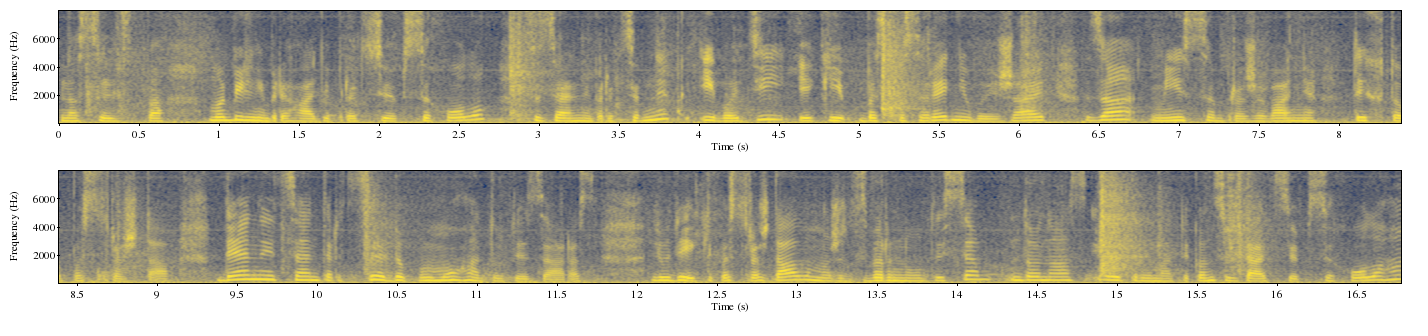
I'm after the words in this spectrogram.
насильства. В мобільній бригаді працює психолог, соціальний працівник і водій, які безпосередньо виїжджають за місцем проживання тих, хто постраждав. Денний центр це допомога тут і зараз. Люди, які постраждали, можуть звернутися до нас і отримати консультацію психолога,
